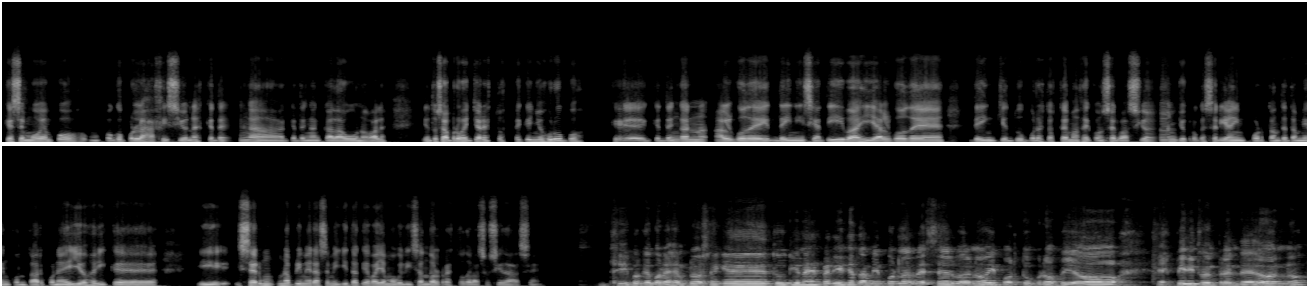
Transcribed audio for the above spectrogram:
que se mueven por, un poco por las aficiones que, tenga, que tengan cada uno, ¿vale? Y entonces aprovechar estos pequeños grupos que, que tengan algo de, de, iniciativas y algo de, de, inquietud por estos temas de conservación, yo creo que sería importante también contar con ellos y, que, y ser una primera semillita que vaya movilizando al resto de la sociedad, ¿sí? Sí, porque por ejemplo sé que tú tienes experiencia también por la reserva, ¿no? Y por tu propio espíritu emprendedor, ¿no?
